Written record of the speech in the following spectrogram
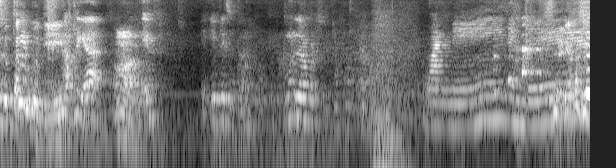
சுத்தி போதி. அப்படியா? ஆமா. எப்படி சுத்தம் மூணு தடவை วันนี้ ரெண்டு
